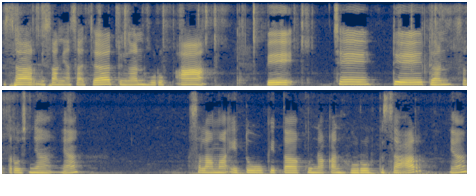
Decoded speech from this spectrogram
besar. Misalnya saja dengan huruf A, B, C, D dan seterusnya ya selama itu kita gunakan huruf besar ya.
